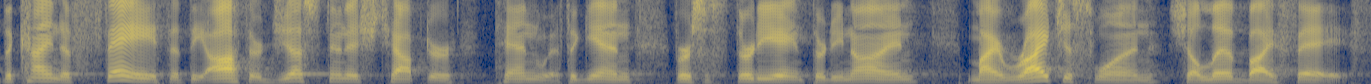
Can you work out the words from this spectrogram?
the kind of faith that the author just finished chapter 10 with. Again, verses 38 and 39 My righteous one shall live by faith.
